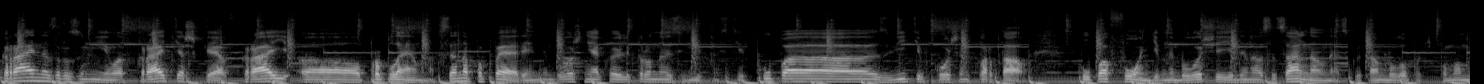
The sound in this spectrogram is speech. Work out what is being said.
вкрай незрозуміле, вкрай тяжке, вкрай е, проблемне, все на папері, не було ж ніякої електронної звітності, купа звітів кожен квартал, купа фондів, не було ще єдиного соціального внеску. Там було, по- по-моєму,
